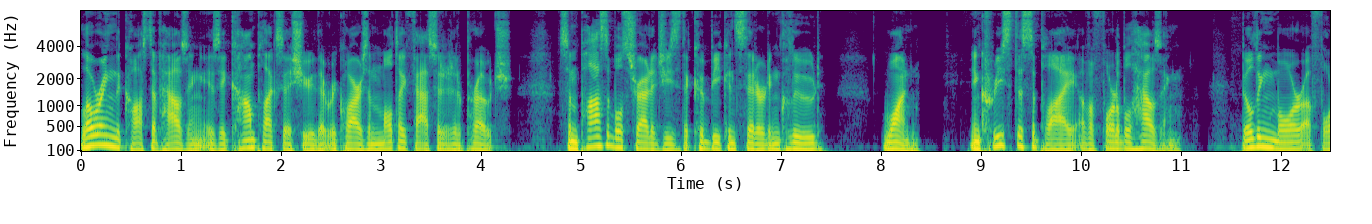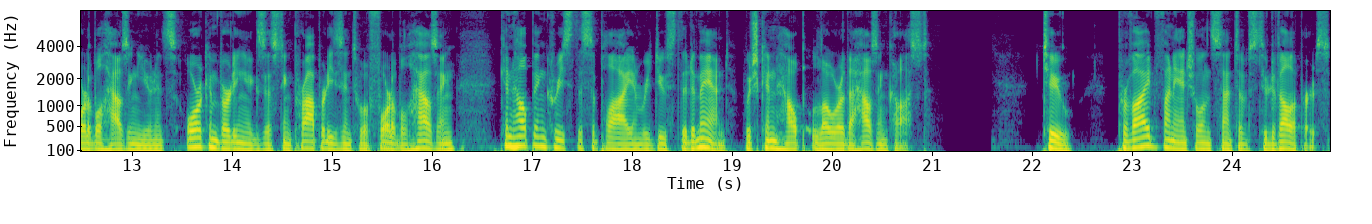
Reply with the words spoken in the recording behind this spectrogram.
Lowering the cost of housing is a complex issue that requires a multifaceted approach. Some possible strategies that could be considered include 1. Increase the supply of affordable housing. Building more affordable housing units or converting existing properties into affordable housing can help increase the supply and reduce the demand, which can help lower the housing cost. 2. Provide financial incentives to developers.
